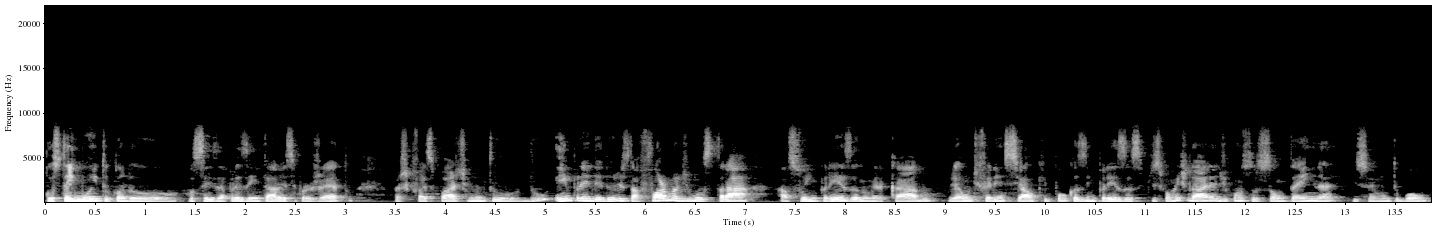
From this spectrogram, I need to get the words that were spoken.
Gostei muito quando vocês apresentaram esse projeto. Acho que faz parte muito do empreendedores, da forma de mostrar a sua empresa no mercado. É um diferencial que poucas empresas, principalmente da área de construção, têm, né? Isso é muito bom.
